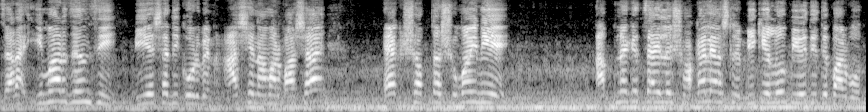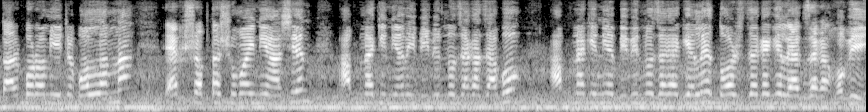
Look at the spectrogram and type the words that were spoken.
যারা ইমার্জেন্সি বিয়ে শাদী করবেন, আসেন আমার বাসায়। এক সপ্তাহ সময় নিয়ে। আপনাকে চাইলে সকালে আসলে বিকেলেও বিয়ে দিতে পারব। তারপর আমি এটা বললাম না, এক সপ্তাহ সময় নিয়ে আসেন। আপনাকে নিয়ে আমি বিভিন্ন জায়গা যাব। আপনাকে নিয়ে বিভিন্ন জায়গা গেলে দশ জায়গা গেলে এক জায়গা হবেই।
